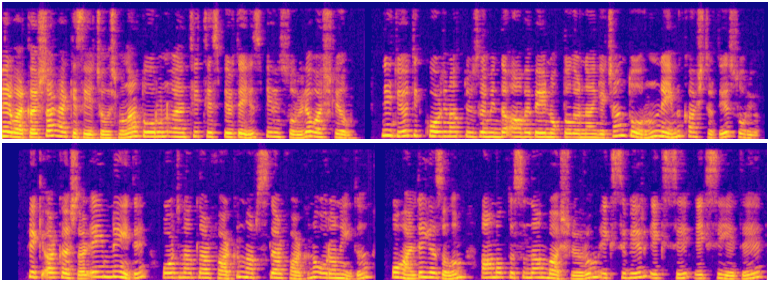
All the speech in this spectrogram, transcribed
Merhaba arkadaşlar, herkese iyi çalışmalar. Doğrunun analitiği test 1'deyiz. Birinci soruyla başlayalım. Ne diyor? Dik koordinat düzleminde A ve B noktalarından geçen doğrunun eğimi kaçtır diye soruyor. Peki arkadaşlar eğim neydi? Ordinatlar farkının absisler farkına oranıydı. O halde yazalım. A noktasından başlıyorum. Eksi 1, eksi, eksi 7.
